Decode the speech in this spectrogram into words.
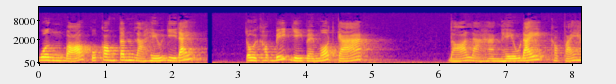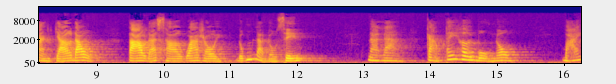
Quần bỏ của con tin là hiệu gì đấy? Tôi không biết gì về mốt cả đó là hàng hiệu đấy, không phải hàng chợ đâu. Tao đã sờ qua rồi, đúng là đồ xịn. Na Lan cảm thấy hơi buồn nôn. Bái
